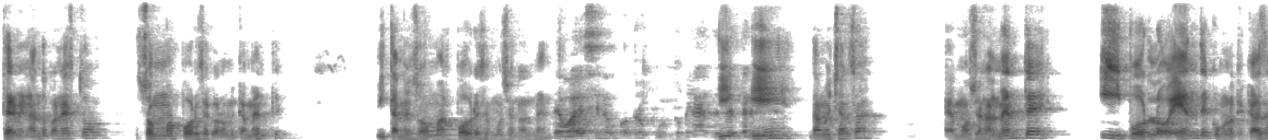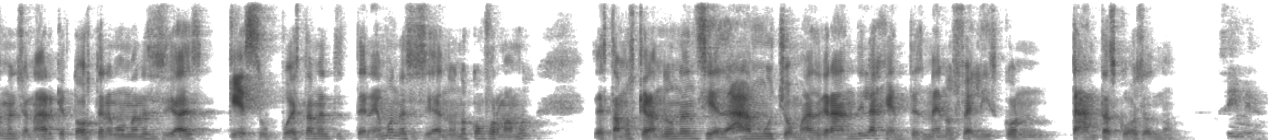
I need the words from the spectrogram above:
terminando con esto, somos más pobres económicamente y también somos más pobres emocionalmente. Te voy a decir otro punto, mira, antes Y, de terminar. y dame chance, emocionalmente y por lo ende, como lo que acabas de mencionar, que todos tenemos más necesidades, que supuestamente tenemos necesidades, no nos conformamos, estamos creando una ansiedad mucho más grande y la gente es menos feliz con tantas cosas, ¿no? Sí, mira.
